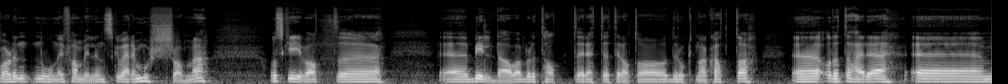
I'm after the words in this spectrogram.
var det noen i familien som skulle være morsomme og skrive at uh, bildet av henne ble tatt rett etter at hun drukna katta. Uh, og dette her uh,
